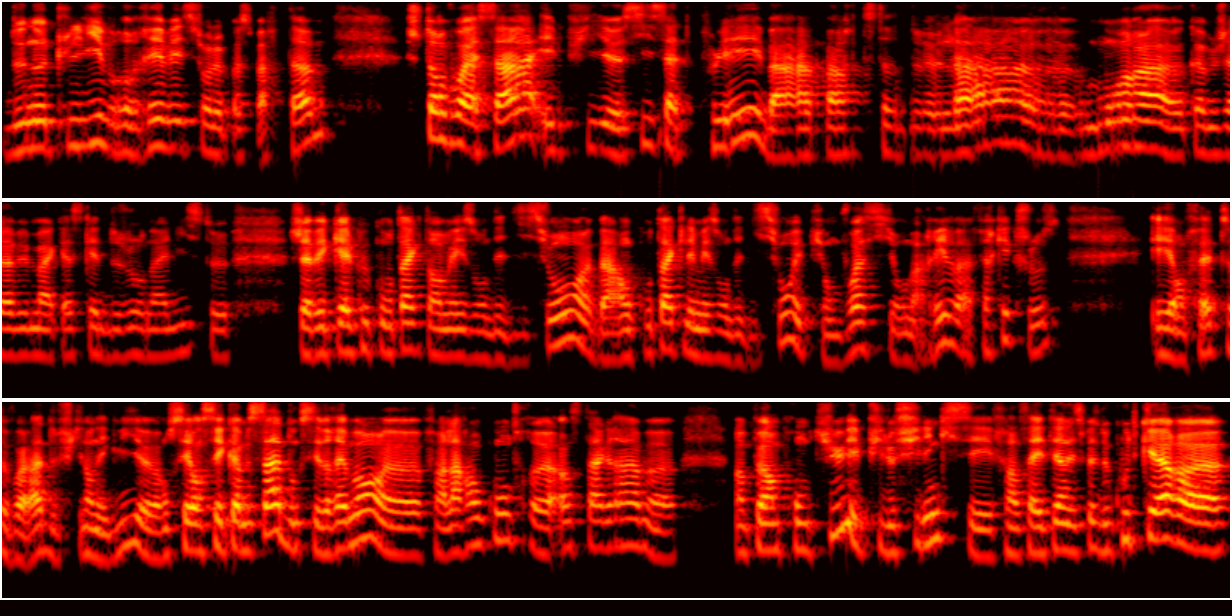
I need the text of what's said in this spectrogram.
de notre livre Rêver sur le postpartum. Je t'envoie ça, et puis euh, si ça te plaît, bah, à partir de là, euh, moi, euh, comme j'avais ma casquette de journaliste, j'avais quelques contacts en maison d'édition, bah, on contacte les maisons d'édition, et puis on voit si on arrive à faire quelque chose. Et en fait, voilà, de fil en aiguille, on s'est lancé comme ça. Donc, c'est vraiment enfin, la rencontre Instagram un peu impromptue. Et puis, le feeling qui s'est. Enfin, ça a été un espèce de coup de cœur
